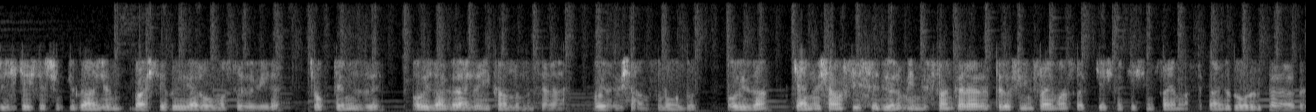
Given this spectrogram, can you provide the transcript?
Rüzikeş'te çünkü Ganj'ın başladığı yer olma sebebiyle çok temizdi. O yüzden Ganj'da yıkandım mesela. Böyle bir şansım oldu. O yüzden kendimi şanslı hissediyorum. Hindistan kararı trafiğini saymazsak, keşmekeşini saymazsak bence doğru bir karardı.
